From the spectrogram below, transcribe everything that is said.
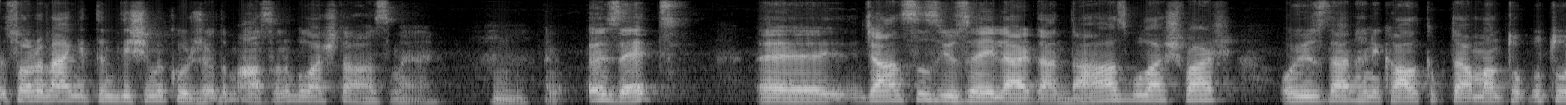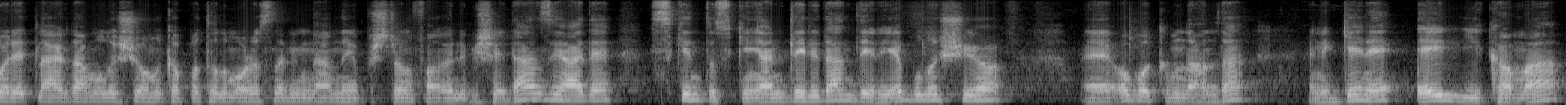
Ee, Sonra ben gittim dişimi kurcaladım. Al sana bulaştı ağzıma yani. Hani özet, e, cansız yüzeylerden daha az bulaş var. O yüzden hani kalkıp da aman toplu tuvaletlerden bulaşıyor onu kapatalım orasına bilmem ne yapıştıralım falan öyle bir şeyden ziyade skin to skin yani deriden deriye bulaşıyor. E, o bakımdan da hani gene el yıkama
